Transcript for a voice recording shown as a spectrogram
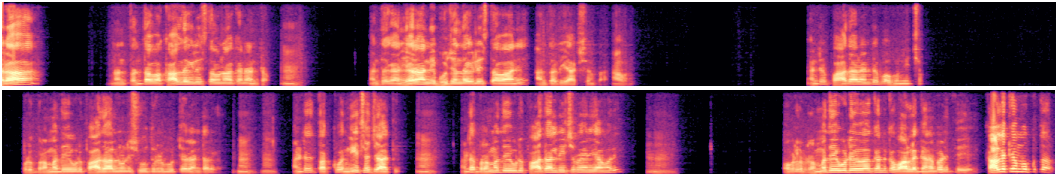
ఎరా? నన్ను తంతావా? కాలు తగిలిస్తావు నాకని అంటాం. అంతేగాని ఎరా నీ భుజం తగిలిస్తావా అని అంత రియాక్షన్ రా అవును. అంటే పాదాలంటే బహునీచం. ఇప్పుడు బ్రహ్మదేవుడు పాదాల నుండి శూద్రులు పుట్టారు అంటారు కదా అంటే తక్కువ నీచ జాతి. అంటే బ్రహ్మదేవుడు పాదాలు నీచమైనయా మరి? ఒకళ్ళు బ్రహ్మదేవుడే కనుక వాళ్ళకి కనబడితే కాళ్ళకే మొక్కుతారు.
